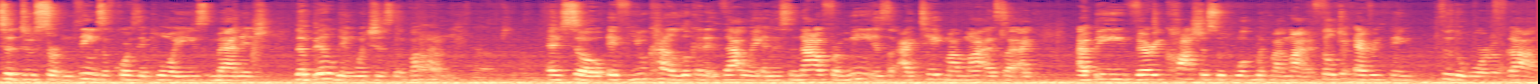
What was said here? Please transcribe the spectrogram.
to do certain things. Of course, the employees manage the building, which is the body. And so if you kind of look at it that way, and it's now for me is like I take my mind, it's like I, I be very cautious with what with my mind. I filter everything through the Word of God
